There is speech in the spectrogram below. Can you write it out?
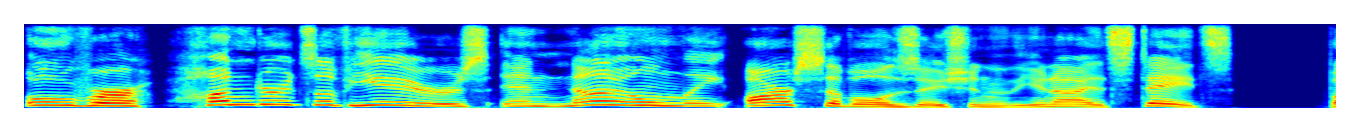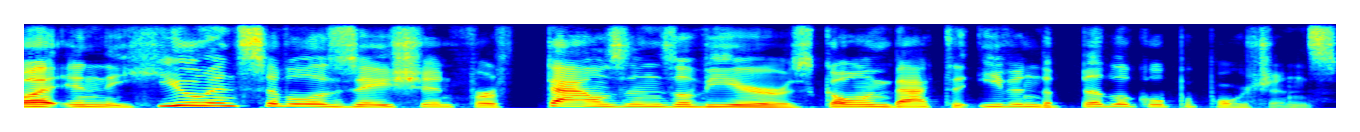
over hundreds of years in not only our civilization of the United States, but in the human civilization for thousands of years, going back to even the biblical proportions.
